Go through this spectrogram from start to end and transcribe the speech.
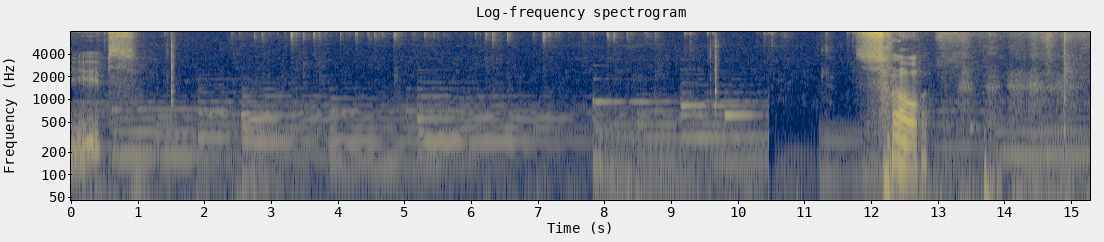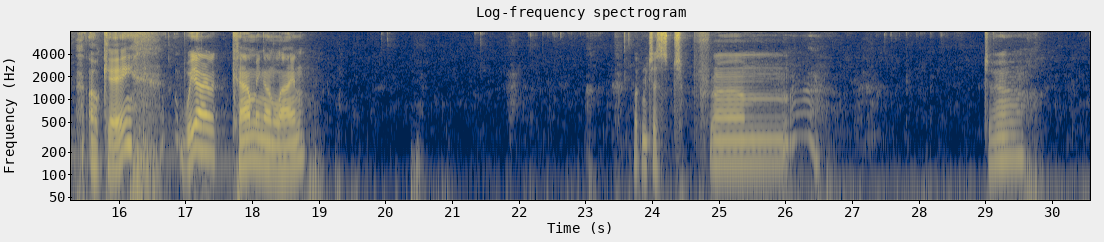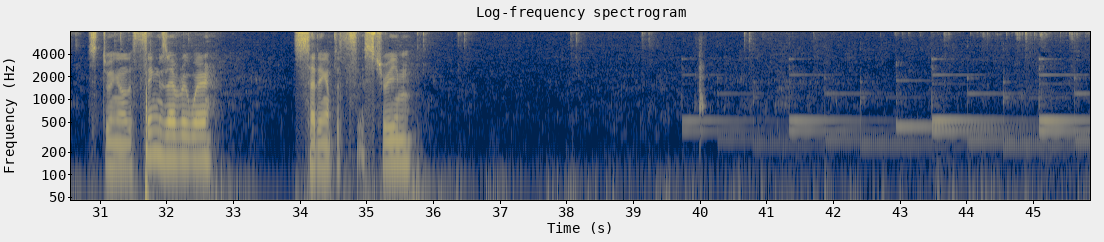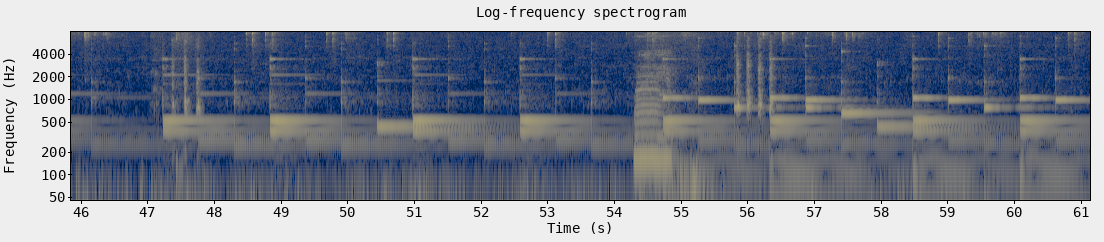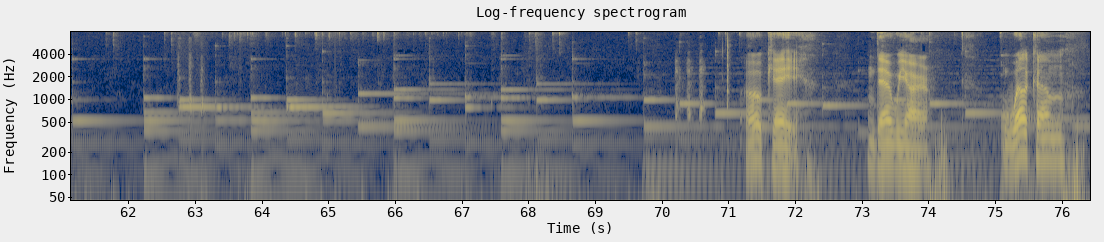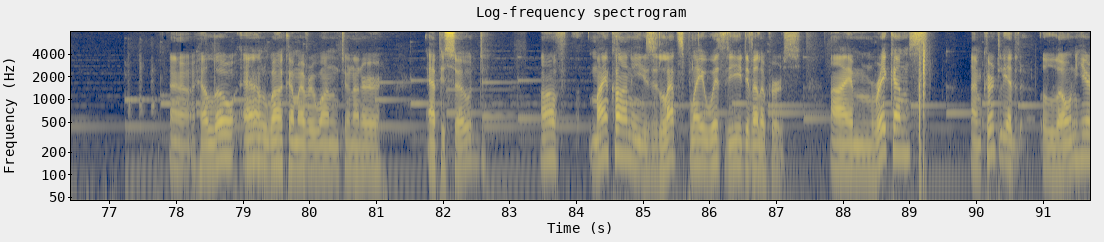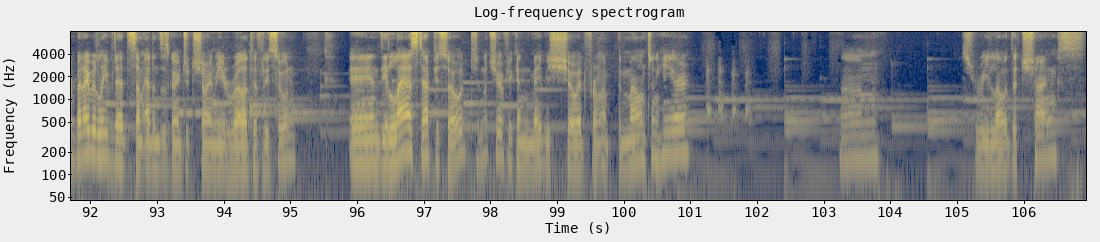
Oops. So, okay, we are coming online. Let me just um, doing the things everywhere. Setting up the th stream. Okay, there we are. Welcome, uh, hello, and welcome everyone to another episode of Minecolonies Let's Play with the developers. I'm Raycoms. I'm currently at alone here, but I believe that some addons is going to join me relatively soon. In the last episode, not sure if you can maybe show it from up the mountain here. Um, let's reload the chunks.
